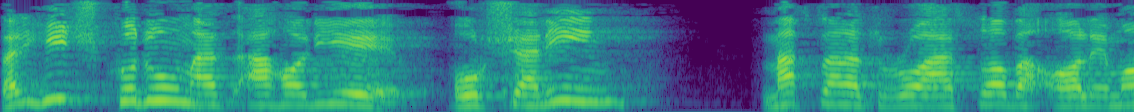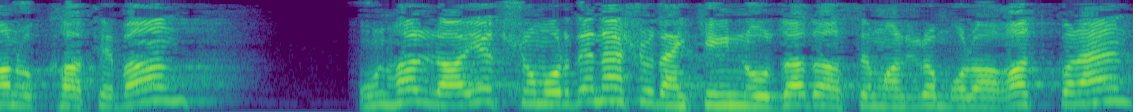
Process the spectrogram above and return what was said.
ولی هیچ کدوم از اهالی اورشلیم مخصوصا از رؤسا و عالمان و کاتبان اونها لایق شمرده نشدن که این نوزاد آسمانی رو ملاقات کنند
